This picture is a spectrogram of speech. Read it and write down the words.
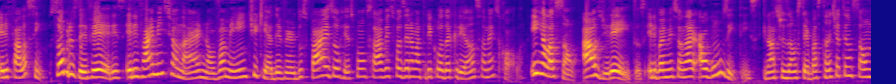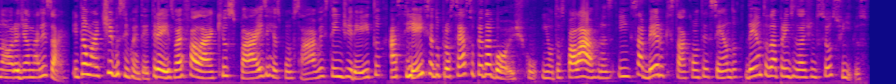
Ele fala assim: sobre os deveres, ele vai mencionar novamente que é dever dos pais ou responsáveis fazer a matrícula da criança na escola. Em relação aos direitos, ele vai mencionar alguns itens que nós precisamos ter bastante atenção na hora de analisar. Então, o artigo 53 vai falar que os pais e responsáveis têm direito à ciência do processo pedagógico, em outras palavras, em saber o que está acontecendo dentro da aprendizagem dos seus filhos.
